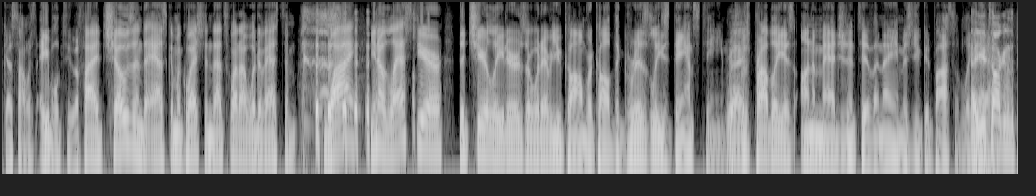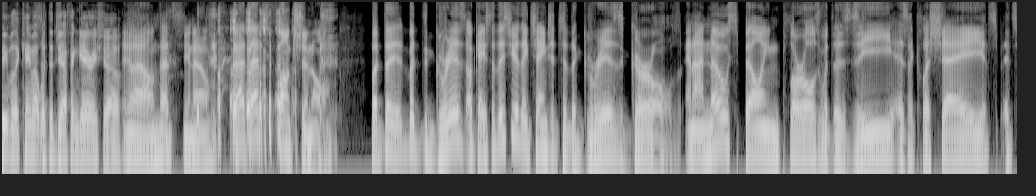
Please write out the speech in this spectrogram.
guess I was able to, if I had chosen to ask him a question, that's what I would have asked him. Why? you know, last year, the cheerleaders, or whatever you call them, were called the Grizzlies Dance Team, which Right. was probably as unimaginative a name as you could possibly Hey, have. you're talking to the people that came up with the Geoff and Gary show. Well, that's you know that that's functional. But the but the Grizz okay, so this year they changed it to the Grizz Girls. And I know spelling plurals with a Z is a cliche. It's it's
